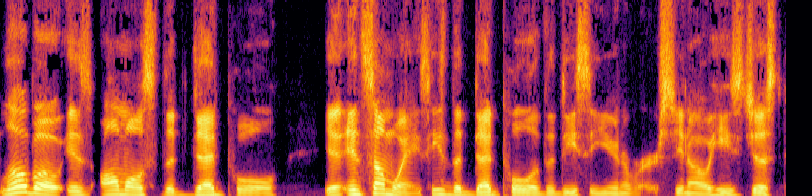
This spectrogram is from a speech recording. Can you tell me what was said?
Lobo is almost the Deadpool in, in some ways. He's the Deadpool of the DC universe. You know, he's just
